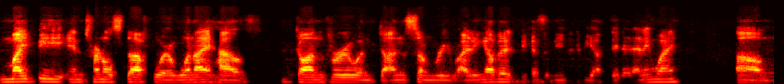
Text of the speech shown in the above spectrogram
might be internal stuff where when I have gone through and done some rewriting of it because it needed to be updated anyway, um, mm-hmm.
